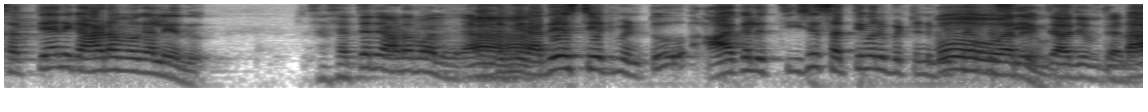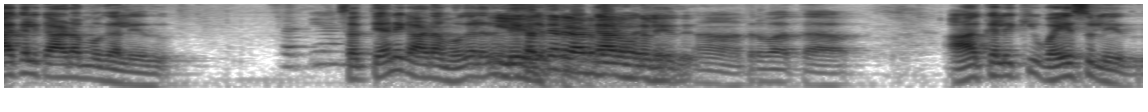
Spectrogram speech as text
సత్యానికి ఆడమొగ లేదు. సత్యాన్ని మీరు అదే స్టేట్మెంట్ ఆకలి తీసే సత్యం అని పెట్టండి. ఆకలికి ఆడమొగ లేదు. సత్యానికి ఆడమొగ లేదు లేదు, తర్వాత ఆకలికి వయసు లేదు.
